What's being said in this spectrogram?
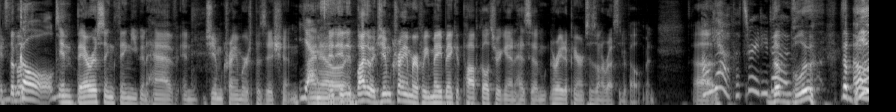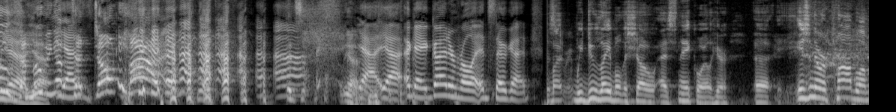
It's the most gold. embarrassing thing you can have in Jim Cramer's position. Yes. I know. And, and by the way, Jim Cramer, if we may make it pop culture again, has some great appearances on Arrested Development. Uh, oh yeah, that's right. He The does. blue, the blues Oh, yeah, are yeah. moving up Yes. to don't buy. It's- yeah. yeah, yeah. Okay, go ahead and roll it. It's so good. But we do label the show as snake oil here. Uh, isn't there a problem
